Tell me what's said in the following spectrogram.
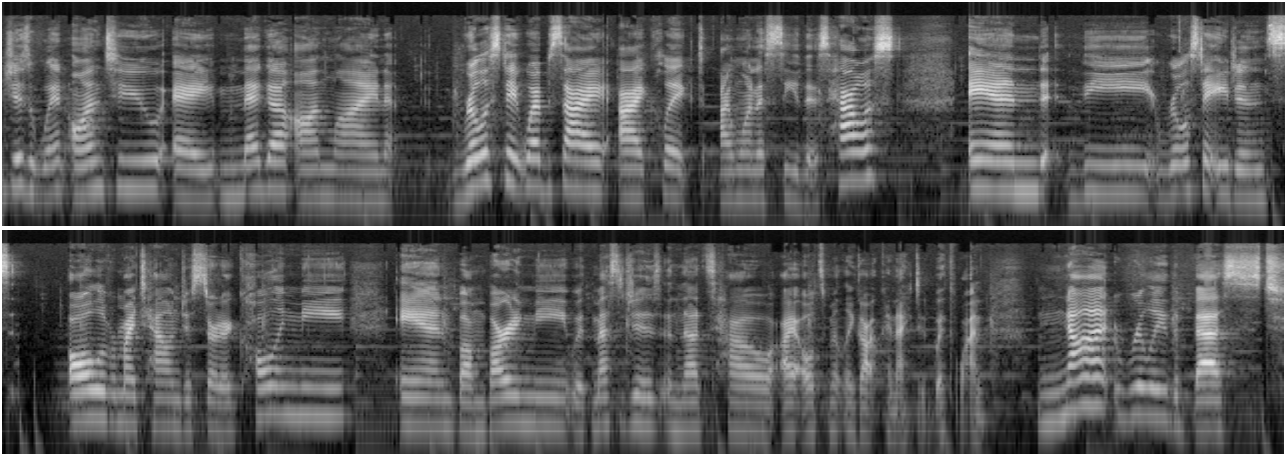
just went onto a mega online real estate website. I clicked, I want to see this house. And the real estate agents all over my town just started calling me and bombarding me with messages. And that's how I ultimately got connected with one. Not really the best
